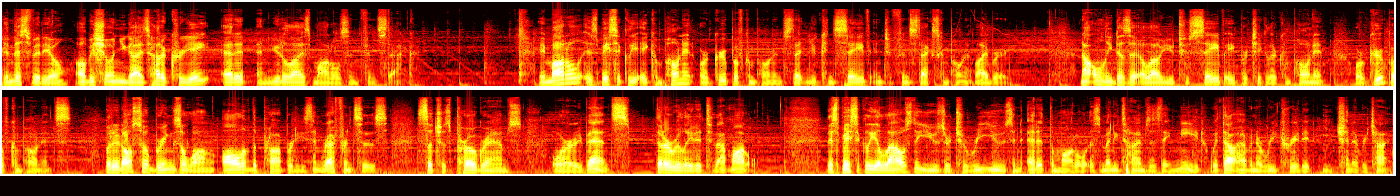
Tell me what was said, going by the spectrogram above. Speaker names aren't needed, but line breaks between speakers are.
In this video, I'll be showing you guys how to create, edit, and utilize models in FinStack. A model is basically a component or group of components that you can save into FinStack's component library. Not only does it allow you to save a particular component or group of components, but it also brings along all of the properties and references, such as programs or events, that are related to that model. This basically allows the user to reuse and edit the model as many times as they need without having to recreate it each and every time.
